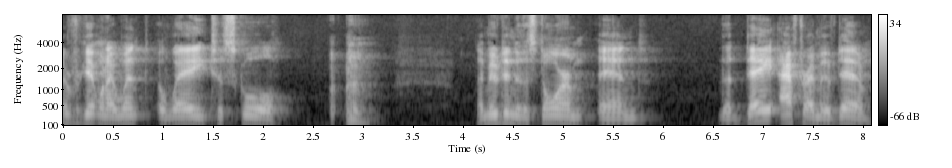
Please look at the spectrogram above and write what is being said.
Never forget when I went away to school, I moved into this dorm, and the day after I moved in,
